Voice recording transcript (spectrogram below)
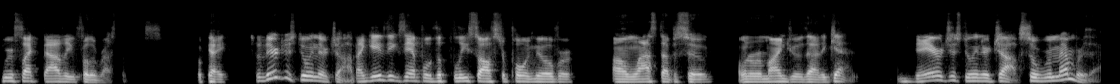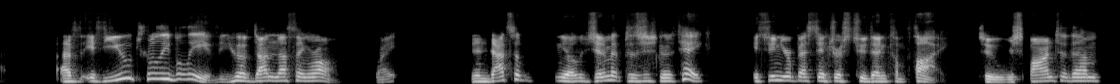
reflect badly for the rest of us. Okay. So they're just doing their job. I gave the example of the police officer pulling me over on last episode. I want to remind you of that again. They're just doing their job. So remember that. If you truly believe that you have done nothing wrong, right? Then that's a you know legitimate position to take. It's in your best interest to then comply, to respond to them.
